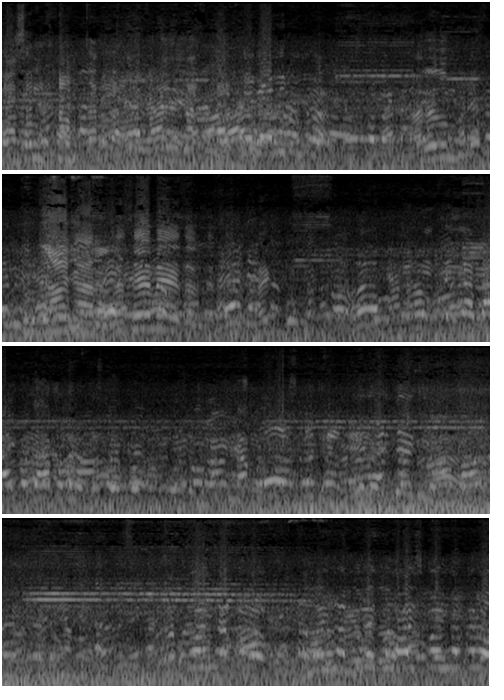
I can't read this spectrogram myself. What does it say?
शासन काम कर रहा है अरे तुम तुम यहाँ जा रहे हो? वैसे मैं महिला पुलिस को बंद करो।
